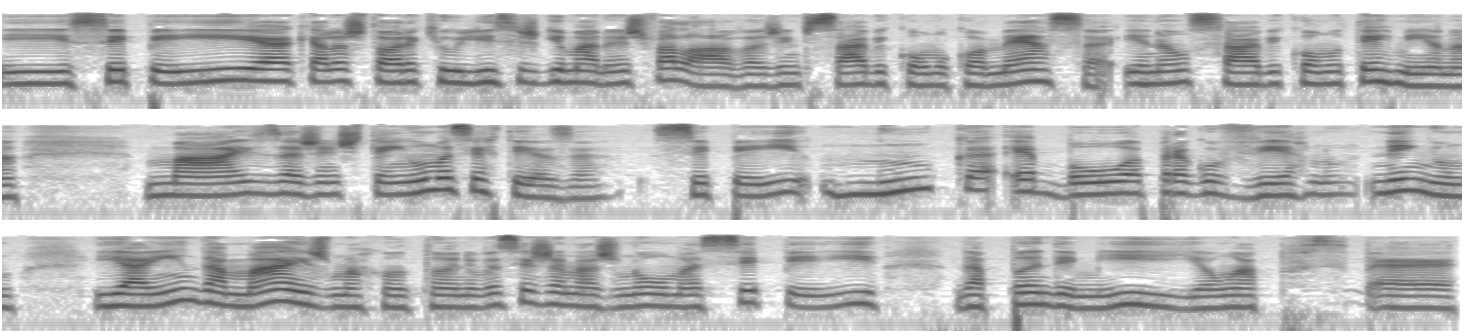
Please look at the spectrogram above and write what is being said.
e CPI é aquela história que Ulisses Guimarães falava. A gente sabe como começa e não sabe como termina. Mas a gente tem uma certeza: CPI nunca é boa para governo nenhum. E ainda mais, Marco Antônio, você já imaginou uma CPI da pandemia, uma é,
